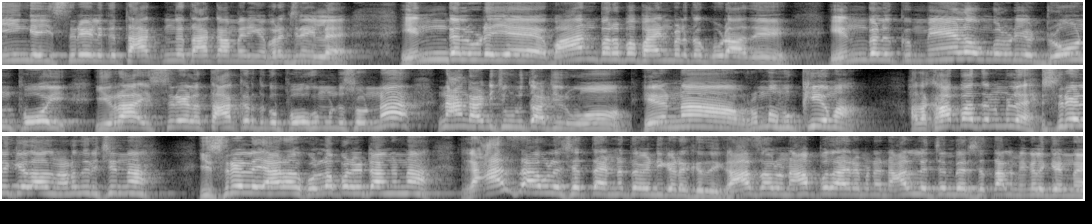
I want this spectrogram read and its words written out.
நீங்கள் இஸ்ரேலுக்கு தாக்குங்க தாக்காம இருங்க பிரச்சனை இல்லை. எங்களுடைய வான்பரப்பை பயன்படுத்தக்கூடாது. எங்களுக்கு மேலே உங்களுடைய ட்ரோன் போய் இரா இஸ்ரேலை தாக்குறதுக்கு போகும்னு சொன்னால் நாங்கள் அடிச்சு கொடுத்தாட்டிடுவோம் ஏன்னா ரொம்ப முக்கியமாக அதை காப்பாற்றணும்ல இஸ்ரேலுக்கு ஏதாவது நடந்துருச்சுன்னா இஸ்ரேலில் யாராவது கொல்லப்பட்டுட்டாங்கன்னா காசாவில் செத்தா என்னத்தை வேண்டி கிடக்குது? காசாவில் நாற்பதாயிரம் என்ன நாலு லட்சம் பேர் செத்தாலும் எங்களுக்கு என்ன?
